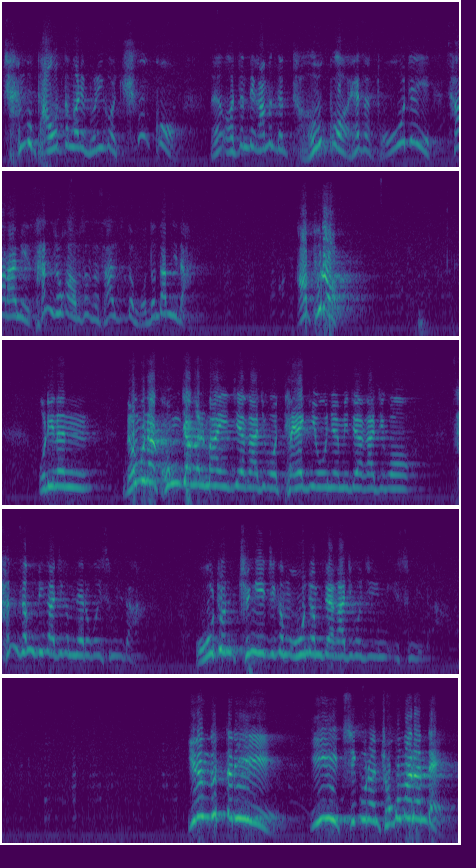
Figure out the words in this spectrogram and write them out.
전부 바오덩어리 부리고 춥고 예? 어떤 데 가면 더 더웠고 해서 도저히 사람이 산소가 없어서 살지도 못한답니다. 앞으로 우리는 너무나 공장을 많이 지어가지고 대기 오염이 돼가지고 산성비가 지금 내려오고 있습니다. 오존층이 지금 오염돼가지고 지금 있습니다. 이런 것들이 이 지구는 조그마한데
